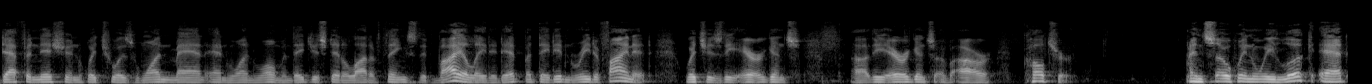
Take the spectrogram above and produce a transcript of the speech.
definition, which was one man and one woman. They just did a lot of things that violated it, but they didn't redefine it, which is the arrogance, uh, the arrogance of our culture. And so when we look at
